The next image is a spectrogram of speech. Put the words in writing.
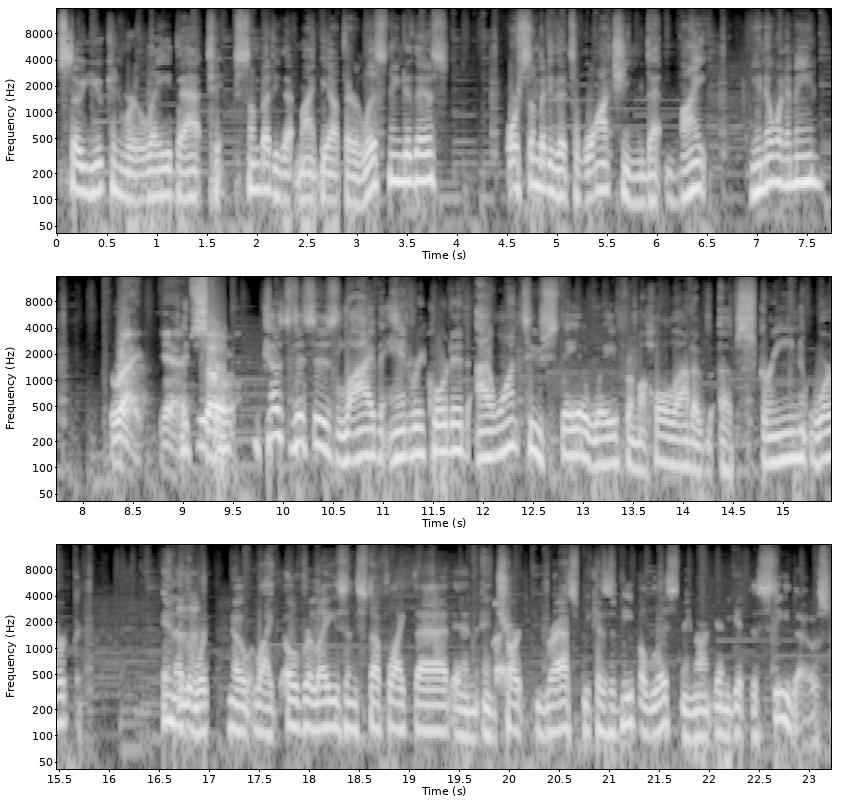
so you can relay that to somebody that might be out there listening to this or somebody that's watching that might, you know what I mean? Right. Yeah. It's, so because this is live and recorded, I want to stay away from a whole lot of, of screen work. In mm-hmm. other words, you know, like overlays and stuff like that and, and right. chart and graphs because the people listening aren't going to get to see those.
